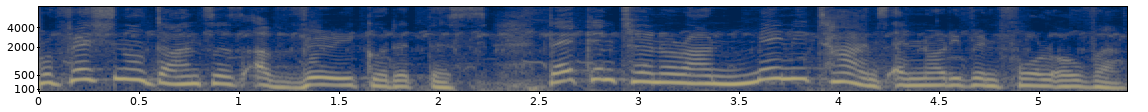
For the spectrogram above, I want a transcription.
Professional dancers are very good at this. They can turn around many times and not even fall over.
